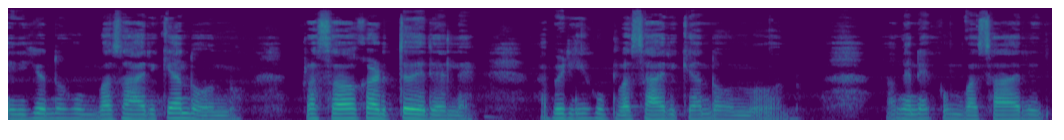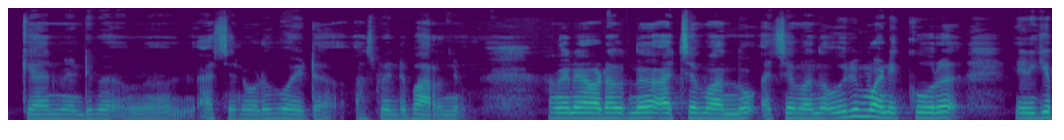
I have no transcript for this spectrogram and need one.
എനിക്കൊന്ന് കുമ്പസാരിക്കാൻ തോന്നുന്നു. പ്രസവമൊക്കെ അടുത്ത് വരികയല്ലേ അപ്പോൾ എനിക്ക് കുമ്പസാരിക്കാൻ തോന്നുന്നു പറഞ്ഞു അങ്ങനെ കുമ്പസാരിക്കാൻ വേണ്ടി അച്ഛനോട് പോയിട്ട് ഹസ്ബൻഡ് പറഞ്ഞു. അങ്ങനെ അവിടെ നിന്ന് അച്ഛൻ വന്നു. അച്ഛൻ വന്ന് ഒരു മണിക്കൂർ എനിക്ക്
